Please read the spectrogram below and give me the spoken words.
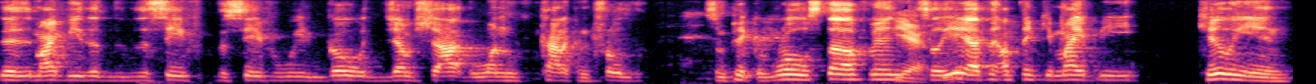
This might be the, the, the safe the safer way to go with the jump shot, the one who kind of controls some pick and roll stuff, and Yeah. so yeah, I think I think it might be Killian.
